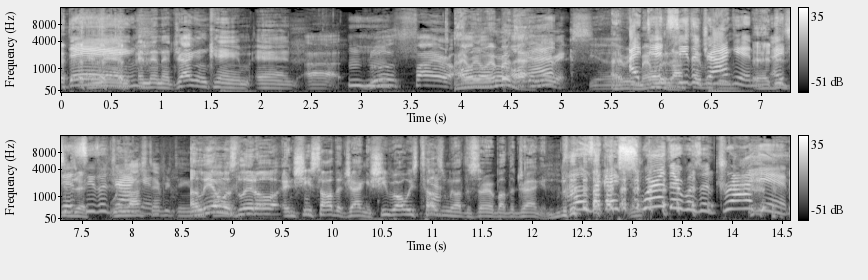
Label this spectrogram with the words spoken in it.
And then, dang! And then a dragon came and uh, blew fire I all remember over that. all Yeah. the lyrics. Yeah. I I did that. see the Lost everything. dragon. Yeah, I I did see the- see the We dragon. lost everything. in Aaliyah was little and she saw the dragon. She always tells Yeah. me about the story about the dragon. I was like, I swear there was a dragon.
